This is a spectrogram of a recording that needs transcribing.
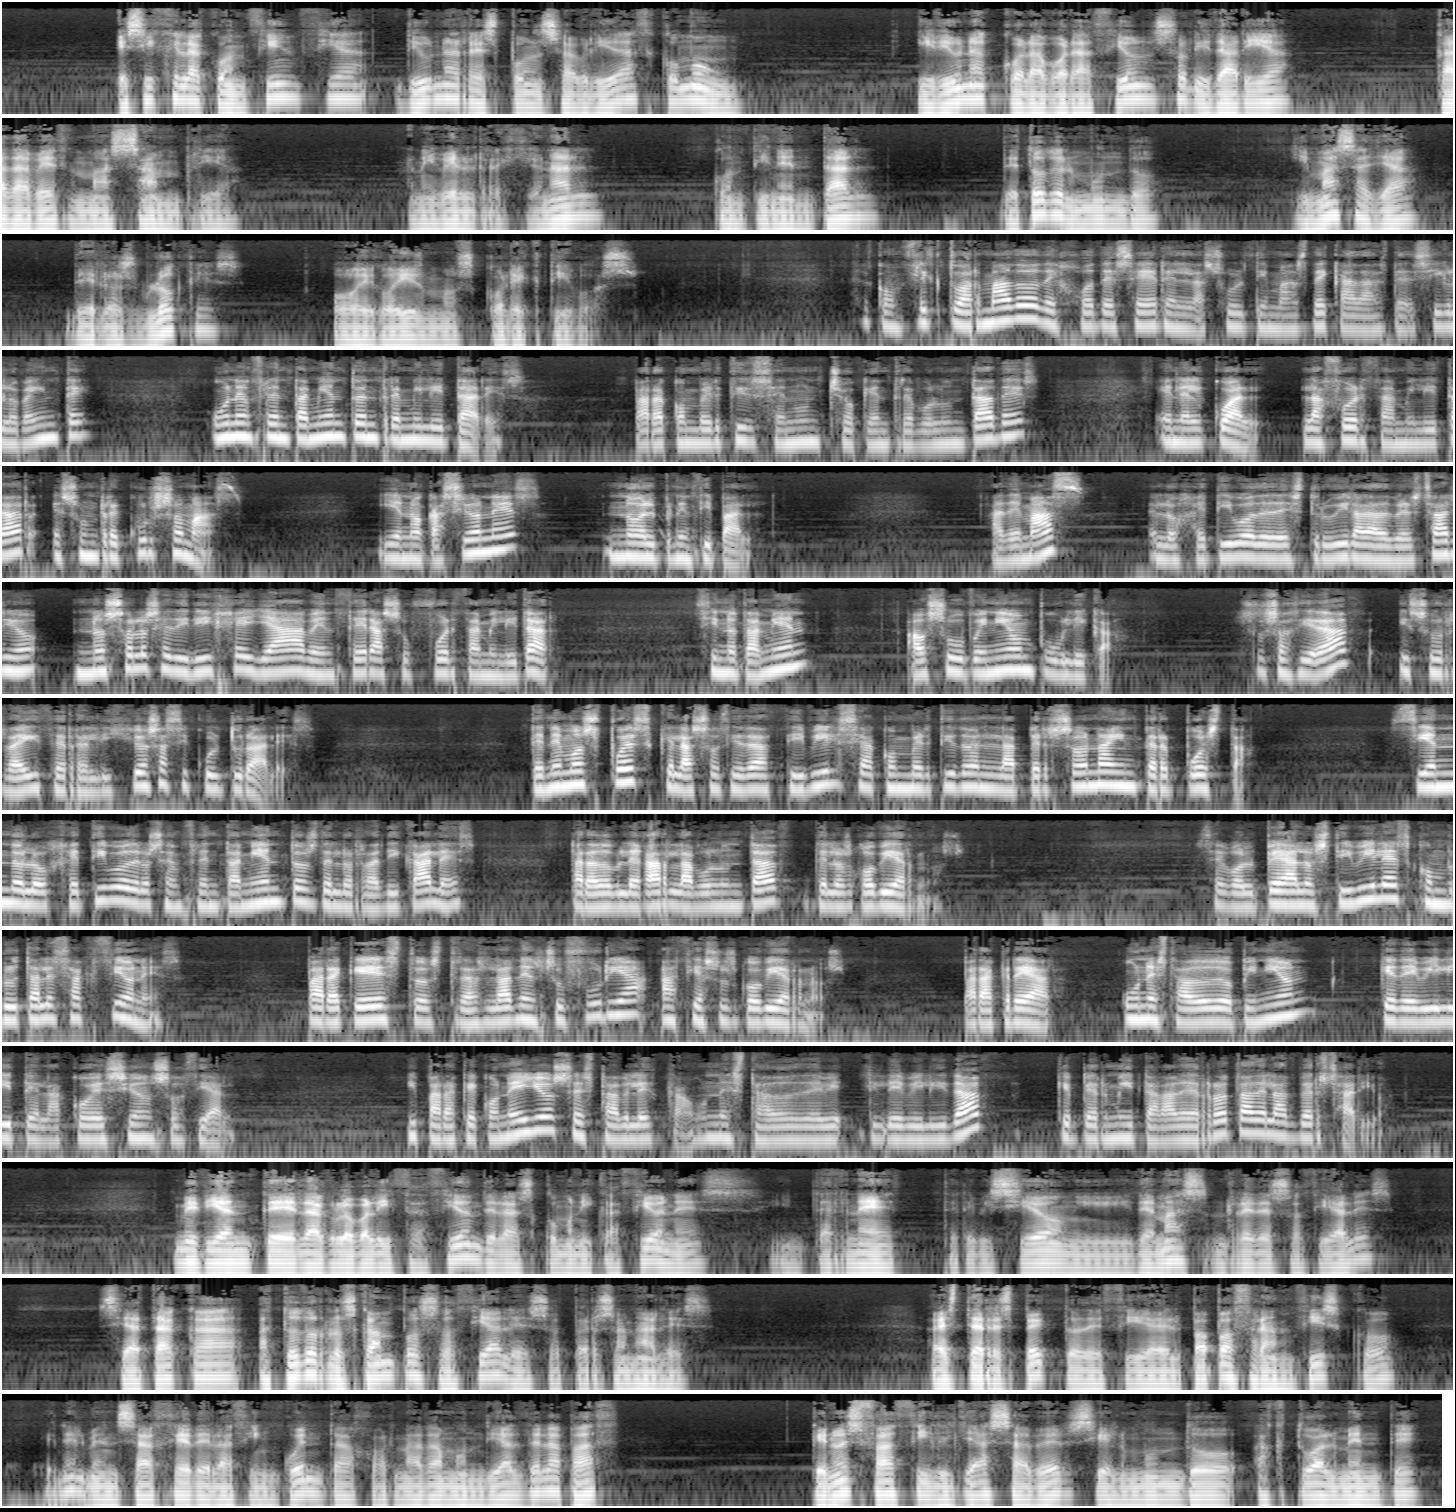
exige la conciencia de una responsabilidad común y de una colaboración solidaria cada vez más amplia, a nivel regional, continental, de todo el mundo y más allá de los bloques o egoísmos colectivos. El conflicto armado dejó de ser en las últimas décadas del siglo XX un enfrentamiento entre militares, para convertirse en un choque entre voluntades en el cual la fuerza militar es un recurso más, y en ocasiones no el principal. Además, el objetivo de destruir al adversario no solo se dirige ya a vencer a su fuerza militar, sino también a su opinión pública, su sociedad y sus raíces religiosas y culturales. Tenemos, pues, que la sociedad civil se ha convertido en la persona interpuesta, siendo el objetivo de los enfrentamientos de los radicales para doblegar la voluntad de los gobiernos. Se golpea a los civiles con brutales acciones, para que éstos trasladen su furia hacia sus gobiernos, para crear un estado de opinión que debilite la cohesión social, y para que con ello se establezca un estado de debilidad que permita la derrota del adversario. Mediante la globalización de las comunicaciones, Internet, televisión y demás redes sociales, se ataca a todos los campos sociales o personales. A este respecto decía el Papa Francisco en el mensaje de la 50 Jornada Mundial de la Paz, que no es fácil ya saber si el mundo actualmente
